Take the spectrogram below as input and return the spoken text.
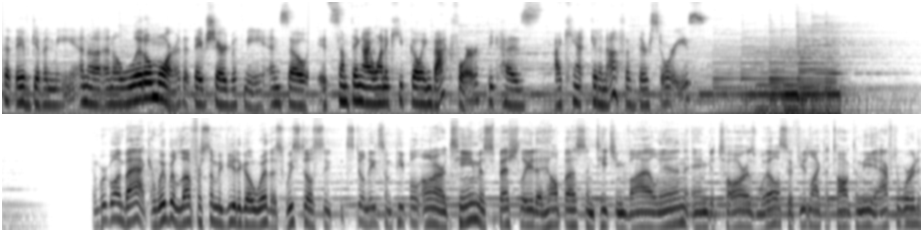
that they've given me and a, and a little more that they've shared with me. And so it's something I want to keep going back for because I can't get enough of their stories. Going back, and we would love for some of you to go with us. We still see, still need some people on our team, especially to help us in teaching violin and guitar as well. So if you'd like to talk to me afterward,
